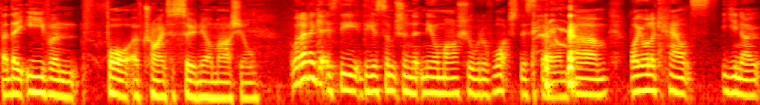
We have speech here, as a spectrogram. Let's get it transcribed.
that they even thought of trying to sue Neil Marshall. What I don't get is the the assumption that Neil Marshall would have watched this film. um, by all accounts, you know,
